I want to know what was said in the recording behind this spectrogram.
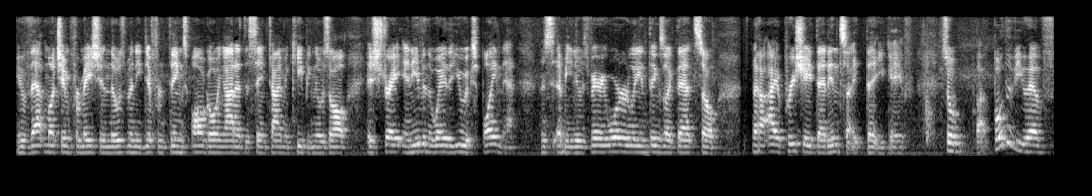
you have that much information, those many different things all going on at the same time, and keeping those all as straight. And even the way that you explain that, I mean, it was very orderly and things like that. So uh, I appreciate that insight that you gave. So uh, both of you have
